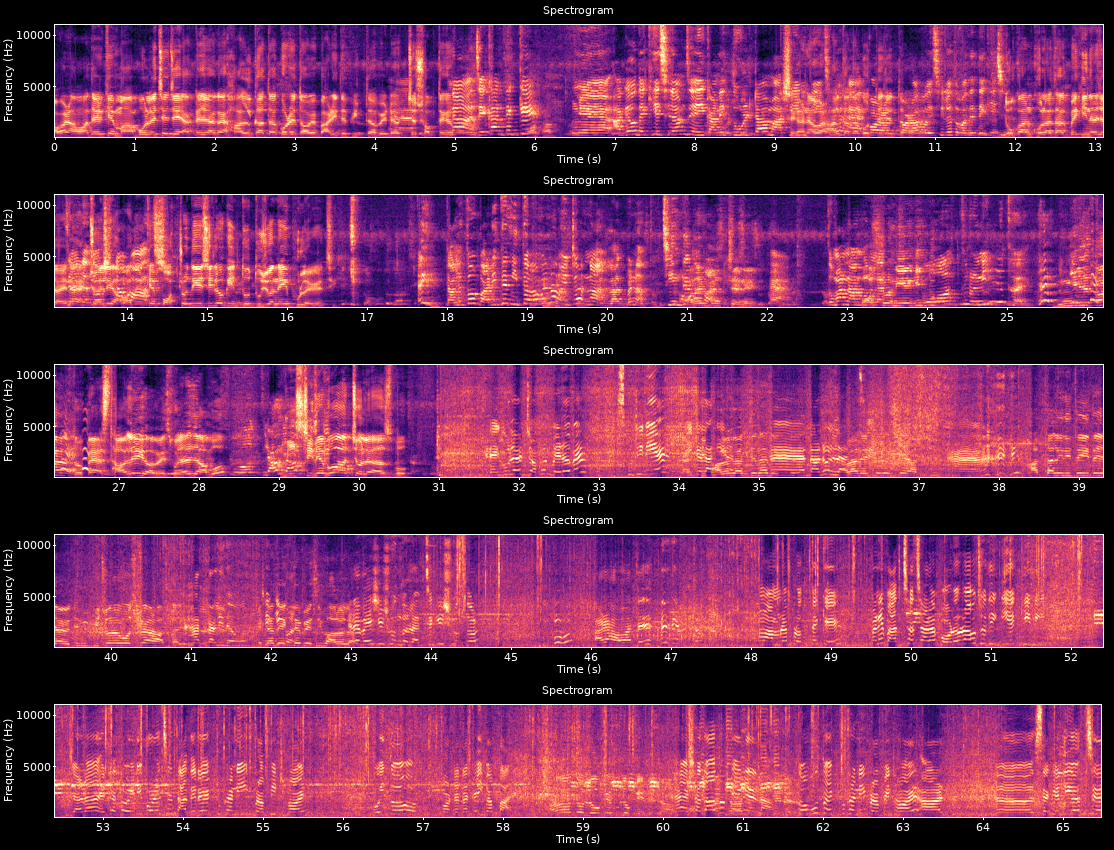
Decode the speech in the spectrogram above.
আবার আমাদেরকে মা বলেছে যে একটা জায়গায় হালকাতা করে তবে বাড়িতে ফিরতে হবে। এটা হচ্ছে সব থেকে না যেখান থেকে আগেও দেখিয়েছিলাম যে এই কানের দুলটা মাসি সেখানে আবার হালকাতা হ্যাঁ, করতে যেতে হবে। হয়েছিল তোমাদের দেখিয়েছি দোকান খোলা থাকবে কিনা যায় না। অ্যাকচুয়ালি আমাদেরকে পত্র দিয়েছিল কিন্তু দুজনেই ভুলে গেছি। এই তাহলে তো বাড়িতে নিতে হবে না ওইটা না লাগবে না তো। চিনতে আমাদের চেনে। হ্যাঁ। তোমার নাম পত্র নিয়ে কিন্তু পত্র নিয়ে যেতে হয়। নিয়ে যেতে হয় তো? ব্যাস তাহলেই হবে। সোজা যাব। মিষ্টি দেবো আর চলে আসব। রেগুলার যখন বেরোবে স্কুটি নিয়ে এইটা কি লাগিয়ে ভালো লাগছে না দেখতে? হ্যাঁ দারুণ লাগছে। দেখতে দেখতে হ্যাঁ। হাততালি দিতে দিতে যাবে। তুমি পিছনে বসবে আর হাততালি হাততালি দেবো। এটা দেখতে বেশি ভালো এটা লাগে বেশি সুন্দর লাগছে কি সুন্দর। আর হাওয়াতে। আমরা প্রত্যেকে মানে বাচ্চা ছাড়া বড়রাও যদি গিয়ে কিনি এটা তৈরি করেছে তাদেরও একটুখানি প্রফিট হয়। ওই তো কটা টাকাই বা পায়। সাধারণত লোক এগুলো কেনে না। হ্যাঁ সাধারণত কেনে না। তবু তো একটুখানি প্রফিট হয়। আর সেকেন্ডলি হচ্ছে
